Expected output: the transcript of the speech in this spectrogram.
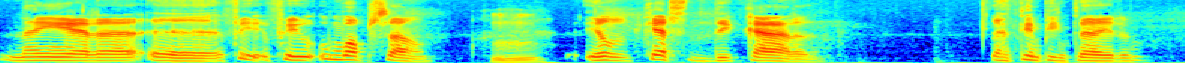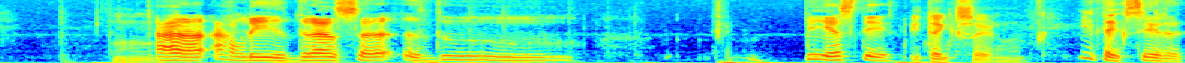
nem era. Uh, foi, foi, uma opção. Uhum. Ele quer se dedicar a tempo inteiro uhum. à, à, liderança do PSD. E tem que ser, não é? E tem que ser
